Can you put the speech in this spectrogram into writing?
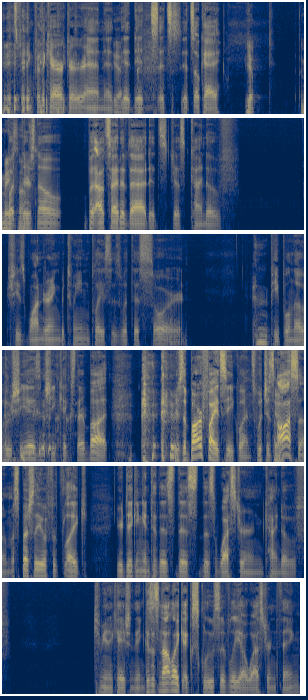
It's fitting for the character, and it, Yeah. it it's it's it's okay. Yep, it but sense. there's no. But outside of that, it's just kind of. She's wandering between places with this sword. And People know who she is, and she kicks their butt. There's a bar fight sequence, which is Yeah. awesome, especially if it's like you're digging into this this this western kind of communication thing because it's not like exclusively a western thing,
